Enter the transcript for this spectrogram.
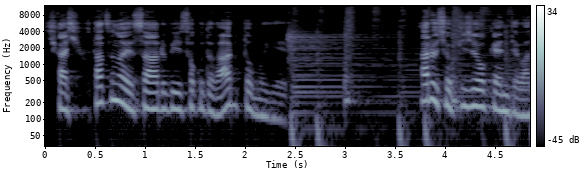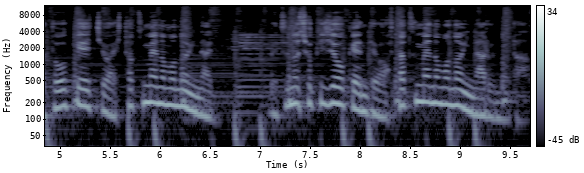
しかし2つの SRB 速度があるとも言える。ある初期条件では統計値は1つ目のものになり別の初期条件では2つ目のものになるのだ。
